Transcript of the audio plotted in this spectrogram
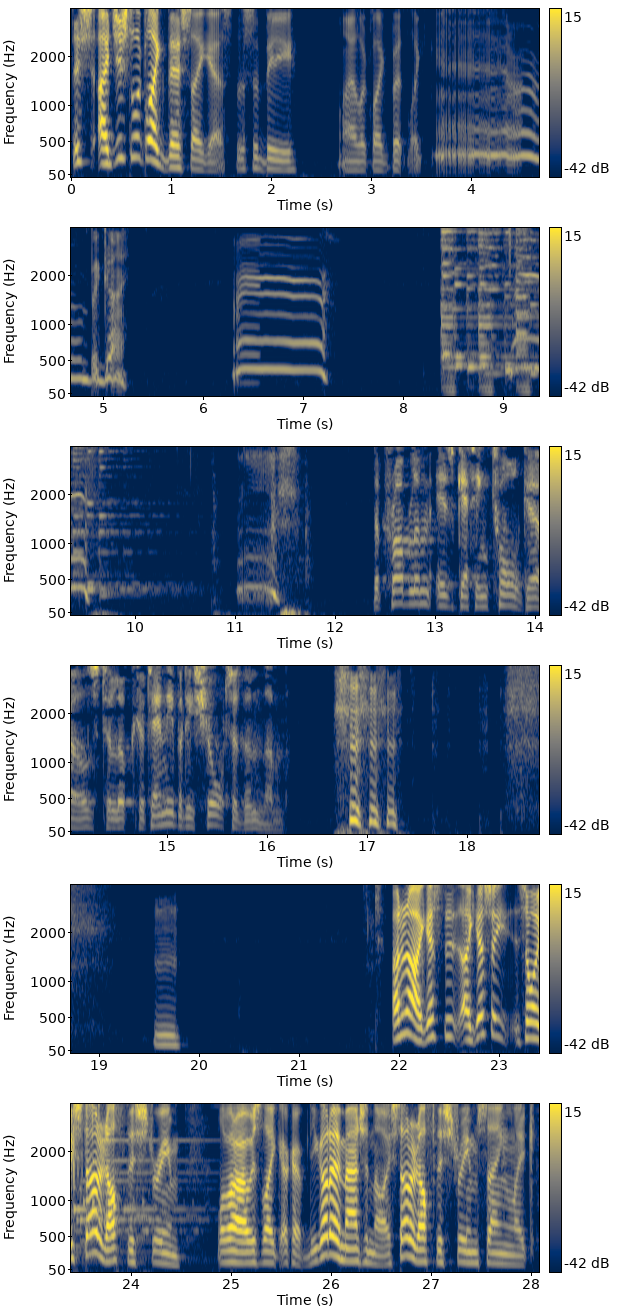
This, I just look like this, I guess. This would be what I look like, but like, eh, know, big guy. Eh. Eh. The problem is getting tall girls to look at anybody shorter than them. hmm. I don't know. I guess the, I guess I so I started off this stream where I was like, okay, you got to imagine though. I started off the stream saying like,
